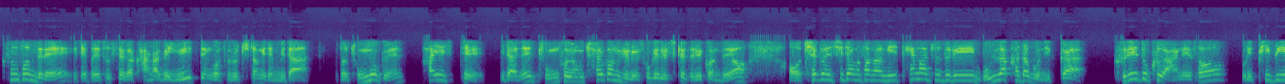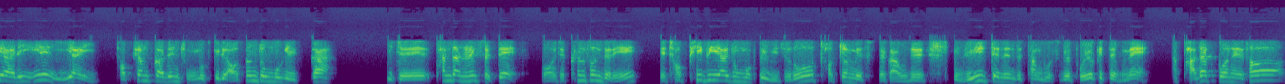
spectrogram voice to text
큰 손들의 이제 매수세가 강하게 유입된 것으로 추정이 됩니다. 그래서 종목은 하이스틸이라는 중소형 철강주를 소개를 시켜드릴 건데요. 어, 최근 시장 상황이 테마주들이 몰락하다 보니까 그래도 그 안에서 우리 PBR이 1 이하인 저평가된 종목들이 어떤 종목일까 이제 판단을 했을 때 뭐 이제 큰 손들이 이제 저 PBR 종목들 위주로 저점 매수세가 오늘 좀 유입되는 듯한 모습을 보였기 때문에 바닥권에서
